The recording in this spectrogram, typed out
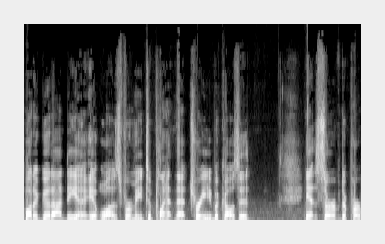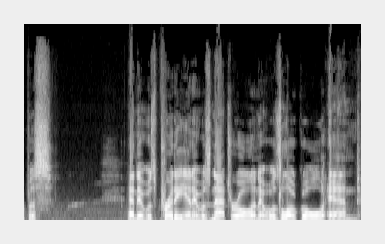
what a good idea it was for me to plant that tree because it it served a purpose and it was pretty and it was natural and it was local and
